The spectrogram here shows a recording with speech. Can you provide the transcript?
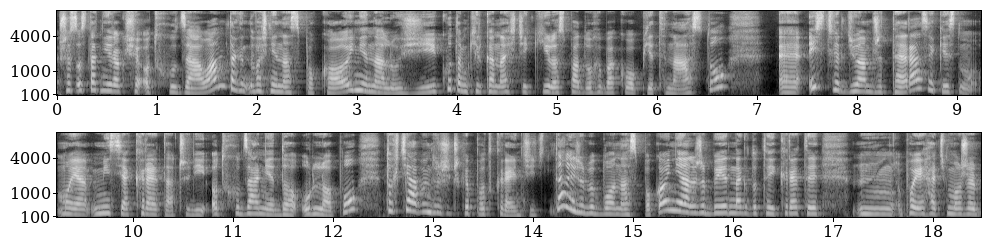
przez ostatni rok się odchudzałam, tak właśnie na spokojnie, na luziku, tam kilkanaście kilo spadło chyba około 15 e, i stwierdziłam, że teraz, jak jest moja misja kreta, czyli odchudzanie do urlopu, to chciałabym troszeczkę podkręcić. Dalej, żeby było na spokojnie, ale żeby jednak do tej krety mm, pojechać może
